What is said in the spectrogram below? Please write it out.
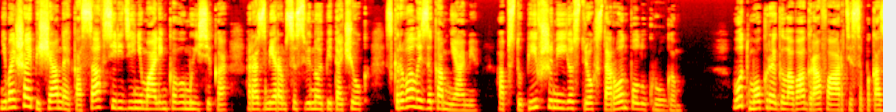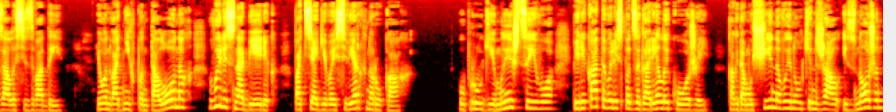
Небольшая песчаная коса в середине маленького мысика, размером со свиной пятачок, скрывалась за камнями, обступившими ее с трех сторон полукругом. Вот мокрая голова графа Артиса показалась из воды, и он в одних панталонах вылез на берег, подтягиваясь вверх на руках. Упругие мышцы его перекатывались под загорелой кожей, когда мужчина вынул кинжал из ножен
